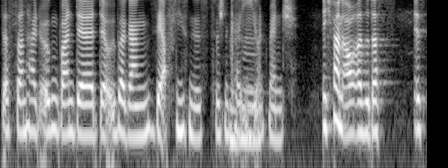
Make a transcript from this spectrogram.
dass dann halt irgendwann der, der Übergang sehr fließend ist zwischen KI mhm. und Mensch. Ich fand auch, also das es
